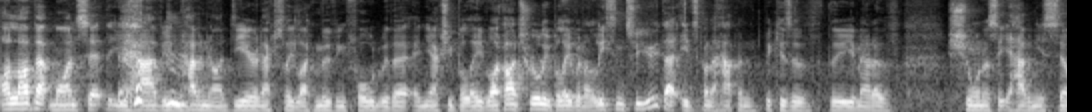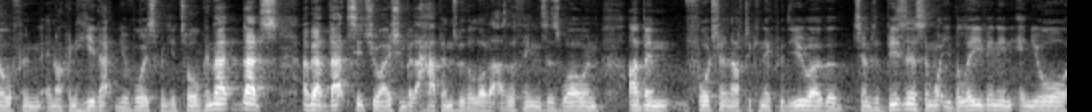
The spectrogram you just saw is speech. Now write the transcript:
I love that mindset that you have in having an idea and actually like moving forward with it and you actually believe like I truly believe when I listen to you that it's going to happen because of the amount of sureness that you have in yourself and, and I can hear that in your voice when you talk and that that's about that situation but it happens with a lot of other things as well and I've been fortunate enough to connect with you over terms of business and what you believe in and, your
